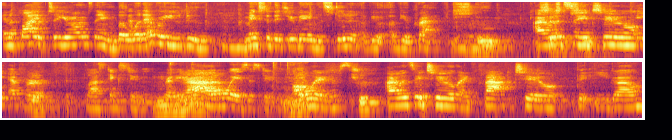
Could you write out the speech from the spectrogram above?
and apply it to your own thing. But whatever you do, mm-hmm. make sure that you're being a student of your of your craft. Mm-hmm. Student. I would say too. The ever lasting student, Mhm. right? Yeah. Always a student. Always. True. I would say too, like back to the ego.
